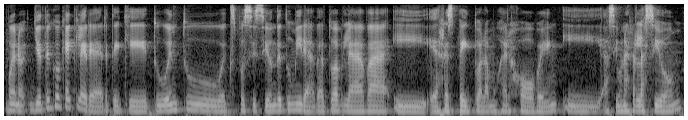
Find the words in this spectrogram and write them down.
Bueno, yo tengo que aclararte que tú en tu exposición de tu mirada, tú hablabas y, eh, respecto a la mujer joven y hacía una relación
